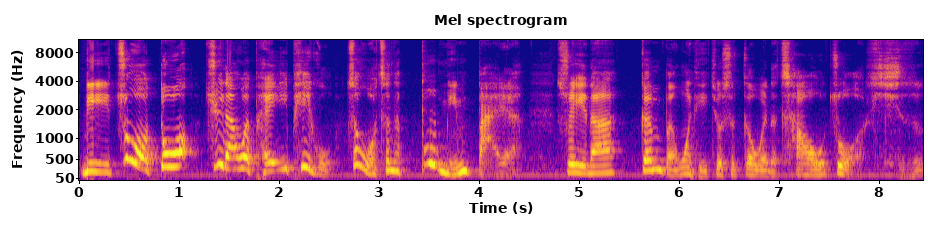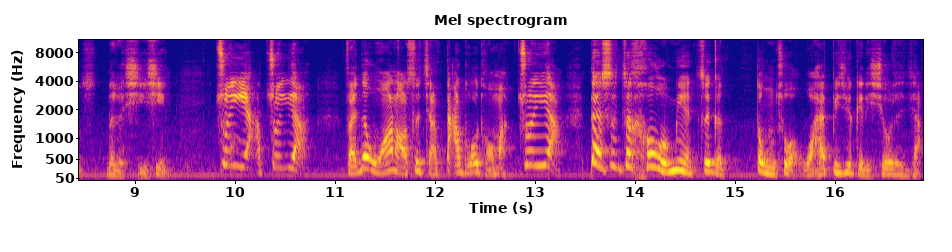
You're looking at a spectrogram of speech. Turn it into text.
你做多居然会赔一屁股，这我真的不明白啊。所以呢，根本问题就是各位的操作习那个习性，追呀追呀，反正王老师讲大多头嘛，追呀。但是这后面这个动作，我还必须给你修正一下，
